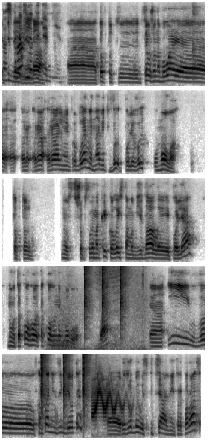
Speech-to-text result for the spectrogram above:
Епідемія, Справжня да. епідемія. А, тобто, це вже набуває е, реальної проблеми навіть в польових умовах. Тобто, ну, щоб слимаки колись там об'їдали поля, ну такого, такого не було. Да? Е, і в, в компанії Biotech е, розробили спеціальний препарат.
